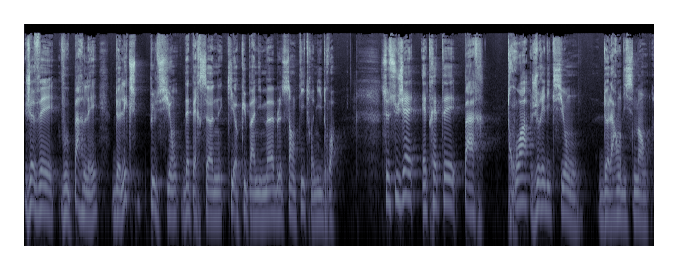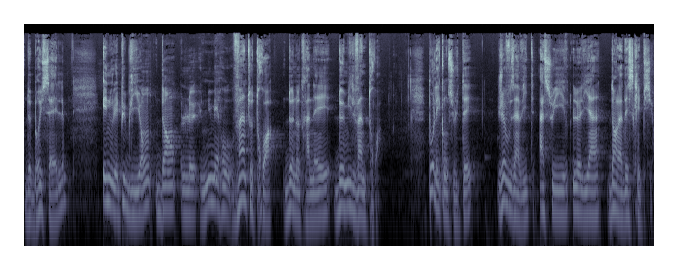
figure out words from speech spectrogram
je vais vous parler de l'expulsion des personnes qui occupent un immeuble sans titre ni droit. Ce sujet est traité par trois juridictions de l'arrondissement de Bruxelles et nous les publions dans le numéro 23 de notre année 2023. Pour les consulter, je vous invite à suivre le lien dans la description.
